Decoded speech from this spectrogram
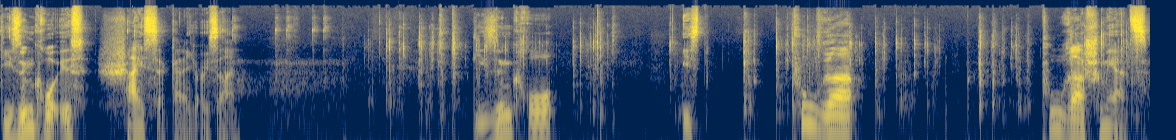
Die Synchro ist scheiße, kann ich euch sagen. Die Synchro ist purer, purer Schmerz.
